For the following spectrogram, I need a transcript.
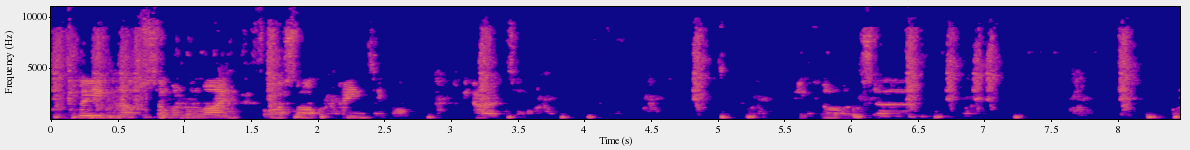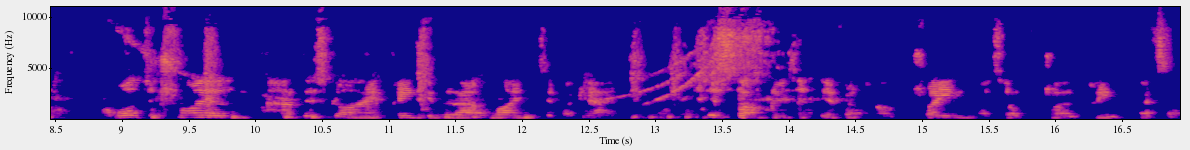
cleaning up some of the lines before I start painting on the character. Because um, I want to try and have this guy painted without lines if I can. This Just something different. I'm training myself to try and paint better.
